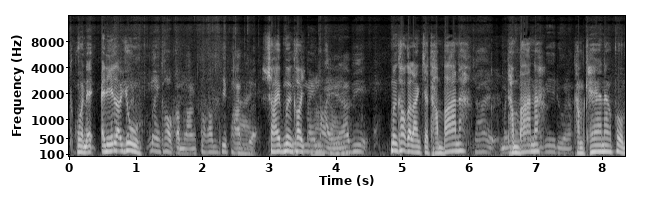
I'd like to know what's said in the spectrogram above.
ทุกคนไอ้ไอ้นี้เราอยู่เหมือนเขากำลังซ่อมที่พักด้วยใช่เหมือนเขาใหม่ๆนะพี่ เหมือนเขากำลังจะทำบ้านนะ ใช่ไม่ทำบ้านนะ พี่ดูนะทำแค่นะครับผม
